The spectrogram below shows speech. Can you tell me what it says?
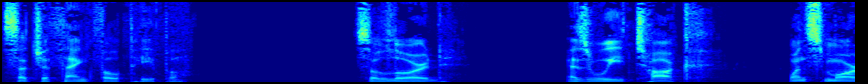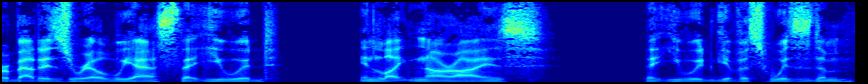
such a thankful people. So, Lord, as we talk once more about Israel, we ask that you would enlighten our eyes, that you would give us wisdom,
